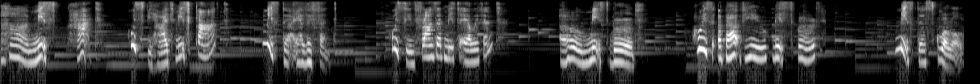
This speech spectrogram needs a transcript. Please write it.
Ah, Miss Cat. Who's behind Miss Cat? Mr. Elephant. Who's in front of Mr. Elephant? Oh, Miss Bird. Who is above you, Miss Bird? Mr. Squirrel.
